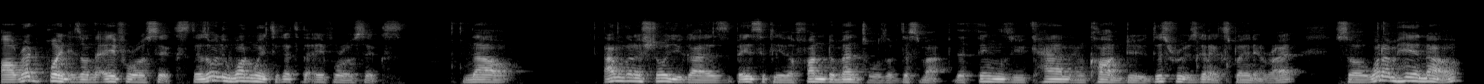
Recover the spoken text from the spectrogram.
our red point is on the A406. There's only one way to get to the A406. Now, I'm going to show you guys basically the fundamentals of this map, the things you can and can't do. This route is going to explain it, right? So when I'm here now,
